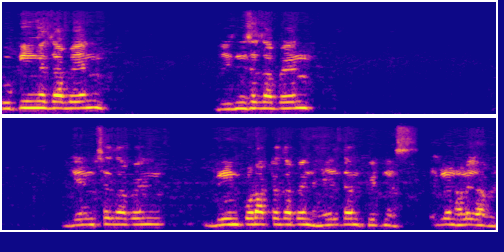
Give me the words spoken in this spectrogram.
কুকিং এ যাবেন বিজনেসে যাবেন গেমসে যাবেন গ্রিন প্রোডাক্টে যাবেন হেলথ অ্যান্ড ফিটনেস এগুলো হলেই হবে।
